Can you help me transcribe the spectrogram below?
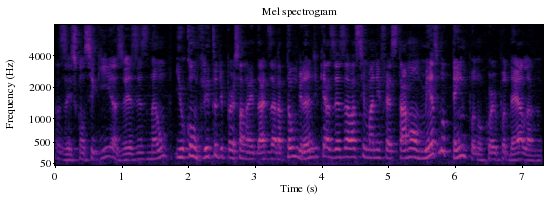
às vezes conseguia, às vezes não, e o conflito de personalidades era tão grande que às vezes vezes elas se manifestavam ao mesmo tempo no corpo dela.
